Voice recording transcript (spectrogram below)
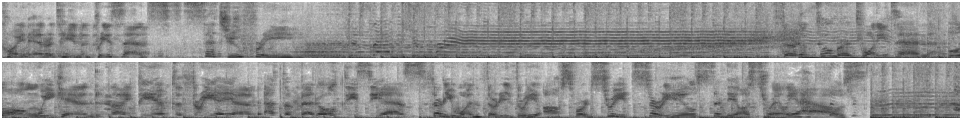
Point Entertainment presents Set You Free. 3rd October 2010, long weekend, 9 p.m. to 3 a.m. at the Med Old DCS, 3133 Oxford Street, Surry Hills, Sydney, Australia House.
